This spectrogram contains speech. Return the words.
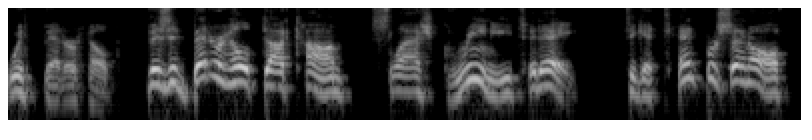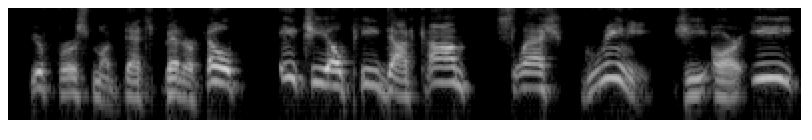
with BetterHelp. Visit betterhelp.com slash greeny today to get 10% off your first month. That's betterhelp, H-E-L-P dot com slash greeny, G-R-E-E-N-Y.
